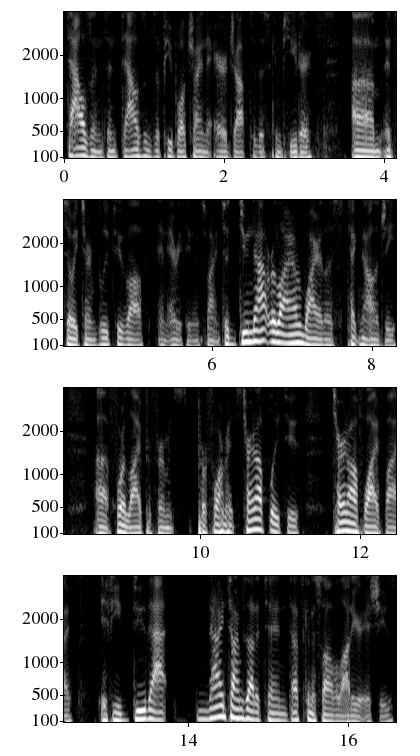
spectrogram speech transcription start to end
thousands and thousands of people trying to airdrop to this computer. Um, and so he turned Bluetooth off, and everything was fine. So do not rely on wireless technology uh, for live performance. Performance. Turn off Bluetooth. Turn off Wi-Fi. If you do that, nine times out of ten, that's going to solve a lot of your issues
